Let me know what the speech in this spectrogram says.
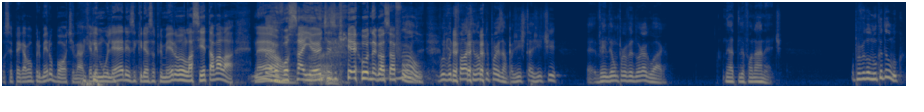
você pegava o primeiro bote lá, aquele mulheres e crianças primeiro, o Lacier tava lá, né? Não. Eu vou sair antes de que o negócio Não, afunde. vou, vou te falar que não, porque, por exemplo, a gente, a gente é, vendeu um provedor agora, né? A Telefonarnet. O provedor nunca deu lucro.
